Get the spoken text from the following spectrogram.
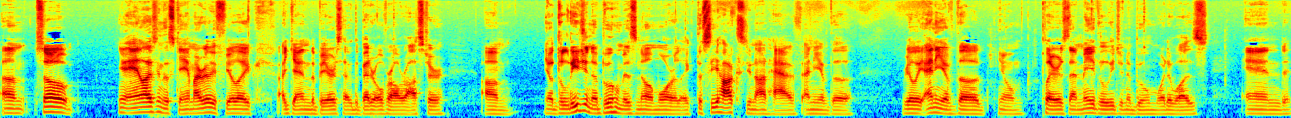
Um, so, you know, analyzing this game, I really feel like again the Bears have the better overall roster. Um, you know, the Legion of Boom is no more. Like the Seahawks do not have any of the, really any of the you know players that made the Legion of Boom what it was, and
